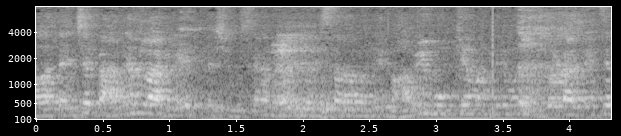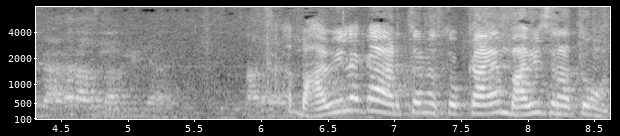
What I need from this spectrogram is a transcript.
अ, त्यांचे बॅनर लागले. शिवसेना परिसरामध्ये भावी मुख्यमंत्री म्हणून उद्धव ठाकरेंचे बॅनर आज लागलेले आहेत. भावीला काय अर्थ नसतो कायम भावीच राहतो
